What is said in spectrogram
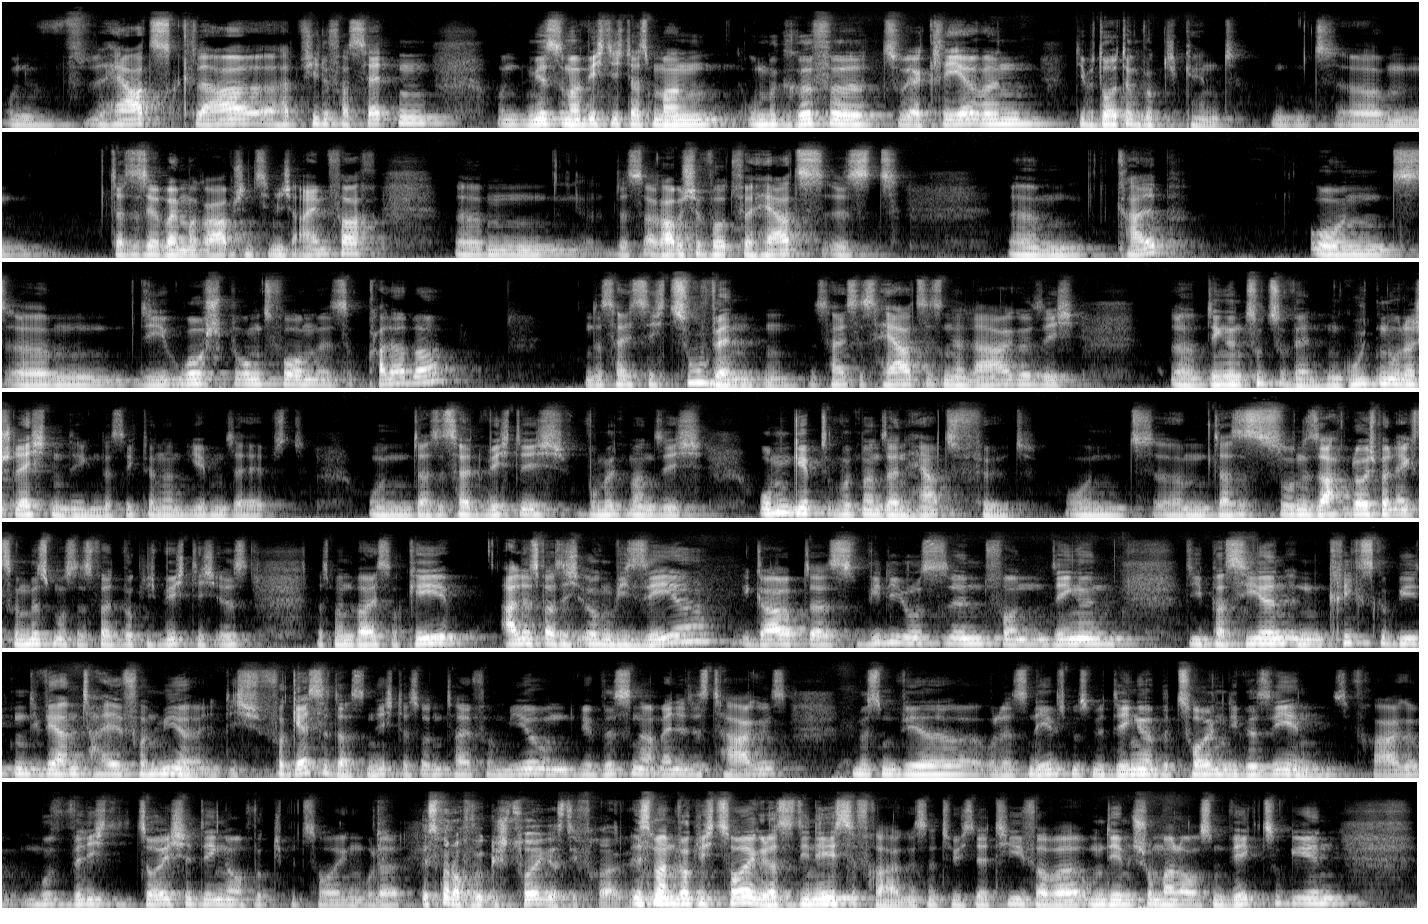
Und Herz, klar, hat viele Facetten. Und mir ist es immer wichtig, dass man, um Begriffe zu erklären, die Bedeutung wirklich kennt. Und ähm, das ist ja beim Arabischen ziemlich einfach. Ähm, das arabische Wort für Herz ist ähm, Kalb und ähm, die Ursprungsform ist Kalaba. Und das heißt sich zuwenden. Das heißt, das Herz ist in der Lage, sich äh, Dingen zuzuwenden, guten oder schlechten Dingen. Das liegt dann an jedem selbst. Und das ist halt wichtig, womit man sich umgibt, womit man sein Herz füllt. Und ähm, das ist so eine Sache, glaube ich, beim Extremismus, das halt wirklich wichtig ist, dass man weiß, okay, alles, was ich irgendwie sehe, egal ob das Videos sind von Dingen, die passieren in Kriegsgebieten, die werden Teil von mir. Ich vergesse das nicht, das wird ein Teil von mir und wir wissen, am Ende des Tages müssen wir, oder des Lebens müssen wir Dinge bezeugen, die wir sehen. Das ist die Frage, will ich solche Dinge auch wirklich bezeugen? Oder ist man auch wirklich Zeuge, ist die Frage. Ist man wirklich Zeuge? Das ist die nächste Frage, das ist natürlich sehr tief, aber um dem schon mal aus dem Weg zu gehen,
